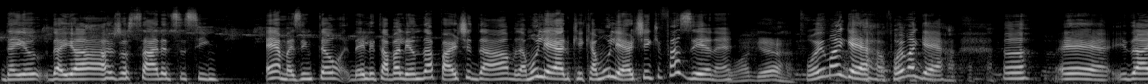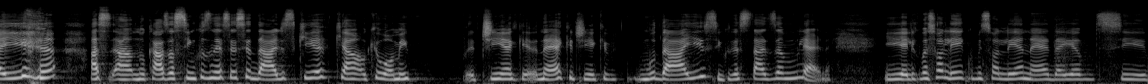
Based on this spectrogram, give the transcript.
daí, eu, daí a Jossara disse assim, é, mas então ele estava lendo da parte da, da mulher, o que, que a mulher tinha que fazer, né? Foi uma guerra. Foi uma guerra, foi uma guerra. Ah, é, e daí, as, a, no caso, as cinco necessidades que, que, a, que o homem tinha que, né, que tinha que mudar e cinco necessidades da mulher, né? E ele começou a ler, começou a ler, né? Daí eu disse,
